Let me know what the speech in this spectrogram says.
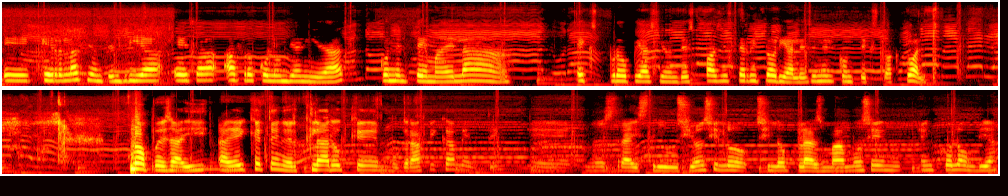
eh, ¿qué relación tendría esa afrocolombianidad con el tema de la expropiación de espacios territoriales en el contexto actual? No, pues ahí, ahí hay que tener claro que demográficamente eh, nuestra distribución, si lo, si lo plasmamos en, en Colombia,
